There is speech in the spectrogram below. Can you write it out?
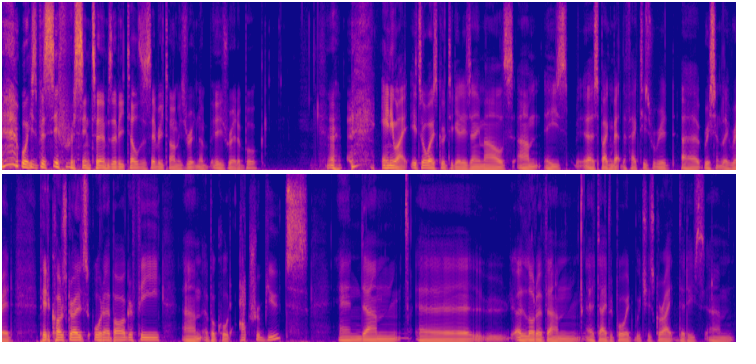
well, he's vociferous in terms of he tells us every time he's written a, he's read a book. anyway, it's always good to get his emails. Um, he's uh, spoken about the fact he's read, uh, recently read Peter Cosgrove's autobiography, um, a book called Attributes, and um, uh, a lot of um, uh, David Boyd, which is great that he's um,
